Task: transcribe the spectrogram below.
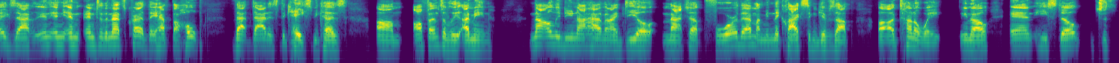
Exactly, and, and and and to the Nets' credit, they have to hope that that is the case because um offensively, I mean, not only do you not have an ideal matchup for them, I mean, Nic Claxton gives up a, a ton of weight, you know, and he's still just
